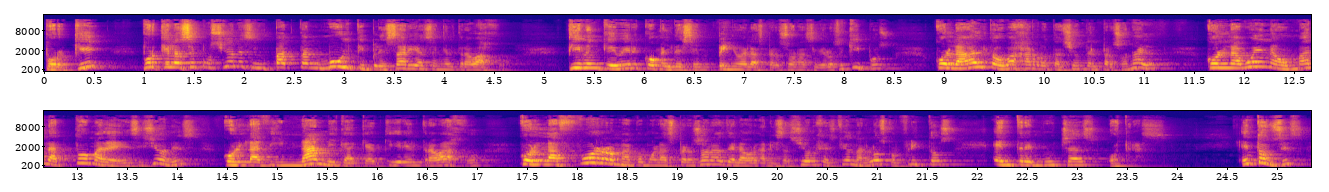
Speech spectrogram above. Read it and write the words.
¿Por qué? Porque las emociones impactan múltiples áreas en el trabajo. Tienen que ver con el desempeño de las personas y de los equipos, con la alta o baja rotación del personal, con la buena o mala toma de decisiones, con la dinámica que adquiere el trabajo, con la forma como las personas de la organización gestionan los conflictos, entre muchas otras. Entonces,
